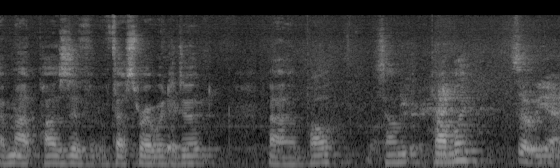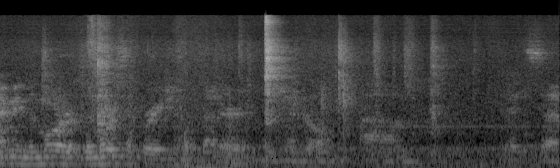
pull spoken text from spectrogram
I'm not positive if that's the right way to do it. Uh, Paul, sound probably. So yeah, I mean, the more the more separation, the better in general. Um, it's a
